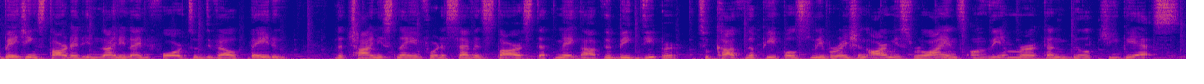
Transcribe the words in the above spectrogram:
Beijing started in 1994 to develop Beidou, the Chinese name for the seven stars that make up the Big Dipper, to cut the People's Liberation Army's reliance on the American-built GPS.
